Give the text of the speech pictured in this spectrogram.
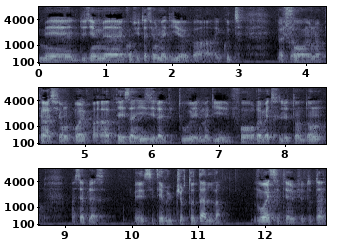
Mais la deuxième euh, consultation, elle m'a dit, euh, bah écoute, il faut une opération. Ouais, après les analyses, elle a vu tout et elle m'a dit, il faut remettre le tendon à sa place. Et c'était rupture totale là. Ouais, c'était rupture totale.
